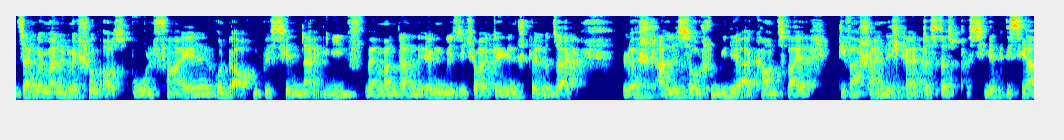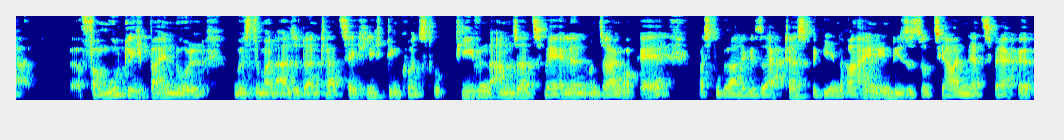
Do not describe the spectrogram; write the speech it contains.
sagen wir mal, eine Mischung aus wohlfeil und auch ein bisschen naiv, wenn man dann irgendwie sich heute hinstellt und sagt, löscht alle Social Media Accounts, weil die Wahrscheinlichkeit, dass das passiert, ist ja äh, vermutlich bei Null. Müsste man also dann tatsächlich den konstruktiven Ansatz wählen und sagen, okay, was du gerade gesagt hast, wir gehen rein in diese sozialen Netzwerke,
